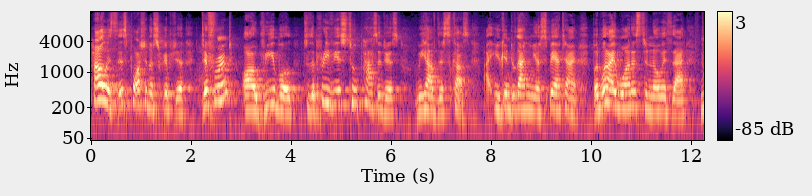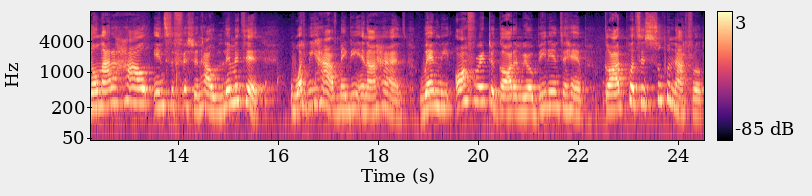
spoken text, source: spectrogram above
How is this portion of scripture different or agreeable to the previous two passages we have discussed? You can do that in your spare time. But what I want us to know is that no matter how insufficient, how limited what we have may be in our hands, when we offer it to God and we're obedient to Him, God puts His supernatural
